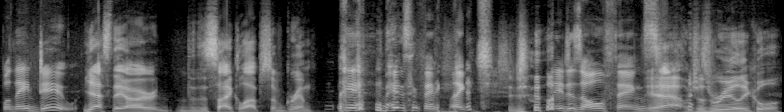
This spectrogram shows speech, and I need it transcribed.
what they do. Yes, they are the, the Cyclops of Grimm. Yeah, basically, like they dissolve things. yeah, which was really cool.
